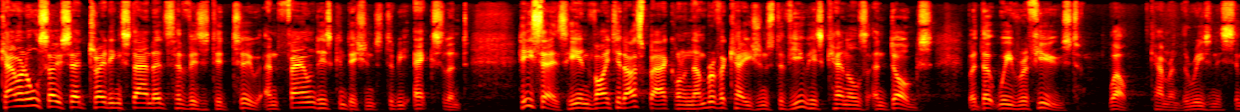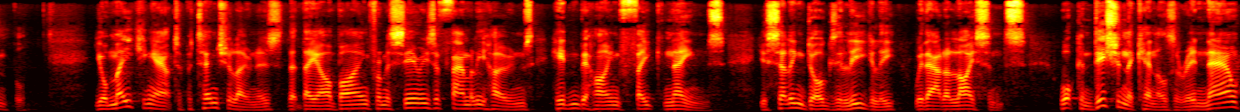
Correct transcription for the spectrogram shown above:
Cameron also said trading standards have visited too and found his conditions to be excellent. He says he invited us back on a number of occasions to view his kennels and dogs, but that we've refused. Well, Cameron, the reason is simple. You're making out to potential owners that they are buying from a series of family homes hidden behind fake names. You're selling dogs illegally without a license. What condition the kennels are in now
